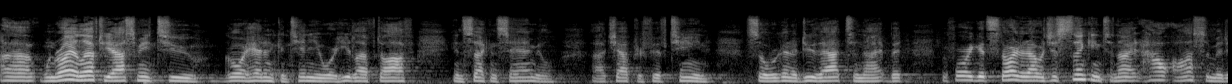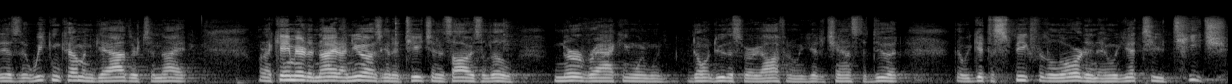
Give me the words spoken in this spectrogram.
Uh, when Ryan left, he asked me to go ahead and continue where he left off in 2 Samuel uh, chapter 15. So we're going to do that tonight. But before we get started, I was just thinking tonight how awesome it is that we can come and gather tonight. When I came here tonight, I knew I was going to teach, and it's always a little nerve wracking when we don't do this very often, when we get a chance to do it, that we get to speak for the Lord and, and we get to teach.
